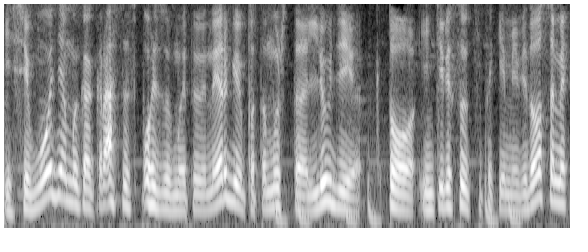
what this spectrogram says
И сегодня мы как раз используем эту энергию, потому что люди, кто интересуется такими видосами,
